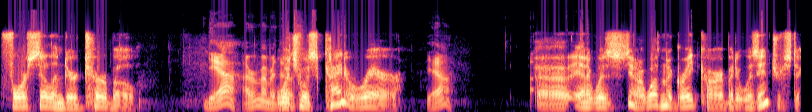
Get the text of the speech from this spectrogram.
four cylinder turbo. Yeah, I remember that. Which was kind of rare. Yeah. Uh, and it was, you know, it wasn't a great car, but it was interesting.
